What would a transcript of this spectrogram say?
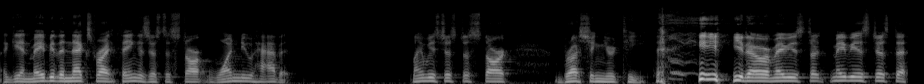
again, maybe the next right thing is just to start one new habit. Maybe it's just to start brushing your teeth, you know, or maybe it's to, maybe it's just to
